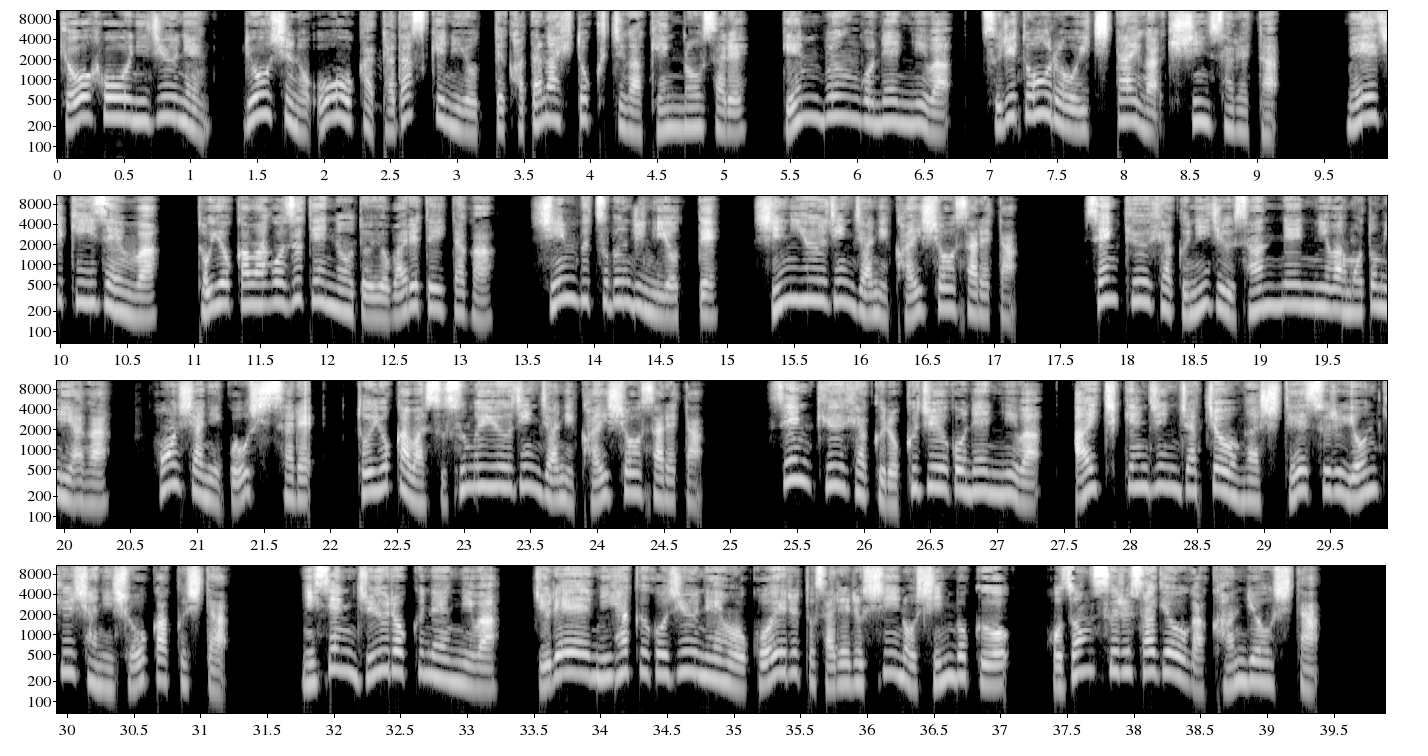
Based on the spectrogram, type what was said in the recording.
享保20年、領主の大岡忠助によって刀一口が献納され、元文5年には釣り灯籠一体が寄進された。明治期以前は、豊川御頭天皇と呼ばれていたが、神仏分離によって、新友神社に改称された。1923年には元宮が本社に合祀され、豊川進友神社に改称された。1965年には愛知県神社庁が指定する4級社に昇格した。2016年には樹齢250年を超えるとされる C の神木を保存する作業が完了した。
